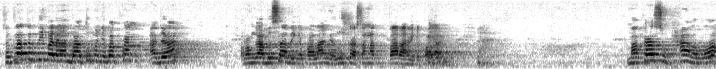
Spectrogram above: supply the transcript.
Setelah tertimpa dengan batu menyebabkan ada rongga besar di kepalanya, luka sangat parah di kepalanya. Maka subhanallah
